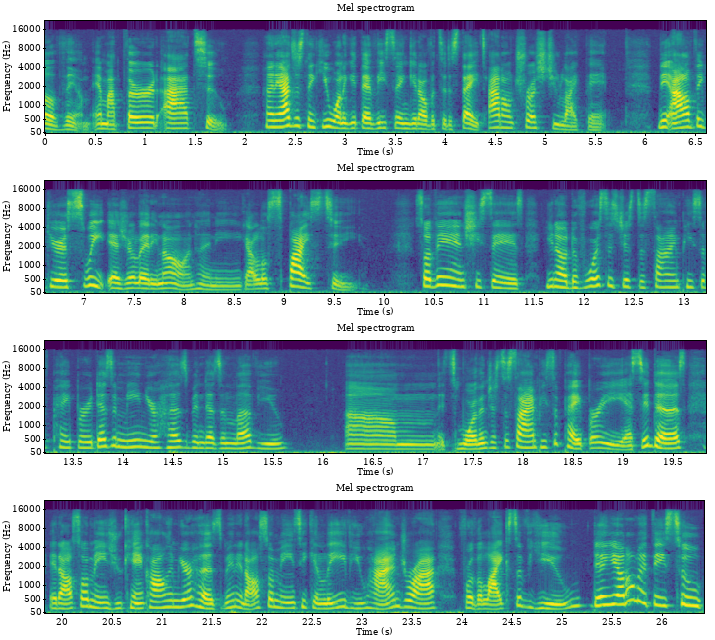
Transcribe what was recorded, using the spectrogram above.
of them. And my third eye, too. Honey, I just think you want to get that visa and get over to the States. I don't trust you like that. Then I don't think you're as sweet as you're letting on, honey. You got a little spice to you. So then she says, you know, divorce is just a signed piece of paper. It doesn't mean your husband doesn't love you. Um, it's more than just a signed piece of paper. Yes, it does. It also means you can't call him your husband. It also means he can leave you high and dry for the likes of you. Danielle, don't let these two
